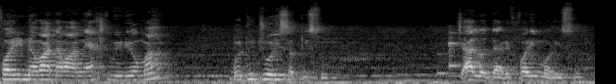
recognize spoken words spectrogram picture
ફરી નવા નવા નેક્સ્ટ વિડીયોમાં બધું જોઈ શકીશું. ચાલો ત્યારે ફરી મળીશું.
